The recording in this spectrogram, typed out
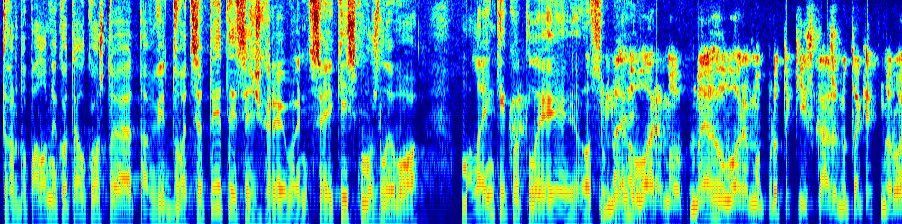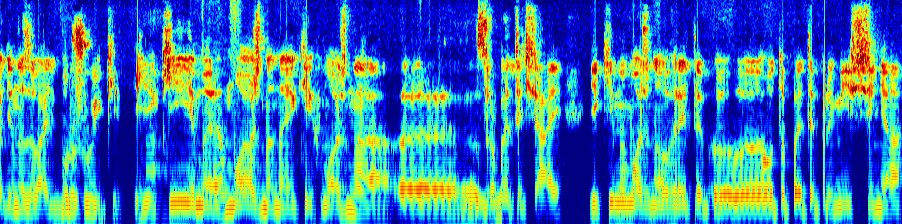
твердопаливний котел коштує там від 20 тисяч гривень. Це якісь можливо маленькі котли, Ми говоримо, ми говоримо про такі, скажімо так, як в народі називають буржуйки, якими можна на яких можна е, зробити чай, якими можна огріти, е, отопити приміщення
